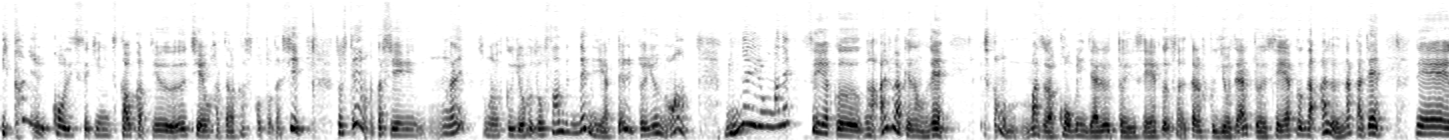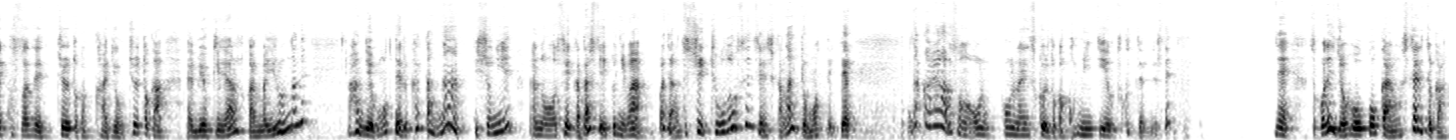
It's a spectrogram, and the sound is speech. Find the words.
いかに効率的に使うかっていう知恵を働かすことだし、そして私がね、その副業不動産でやってるというのは、みんないろんなね、制約があるわけなので、しかも、まずは公務員であるという制約、それから副業であるという制約がある中で、で、子育て中とか、開業中とか、病気であるとか、まあ、いろんなね、ハンディを持っている方が一緒にね、あの、成果出していくには、まだ私、共同戦線しかないと思っていて、だから、そのオンラインスクールとかコミュニティを作ってるんですね。で、そこで情報交換をしたりとか、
